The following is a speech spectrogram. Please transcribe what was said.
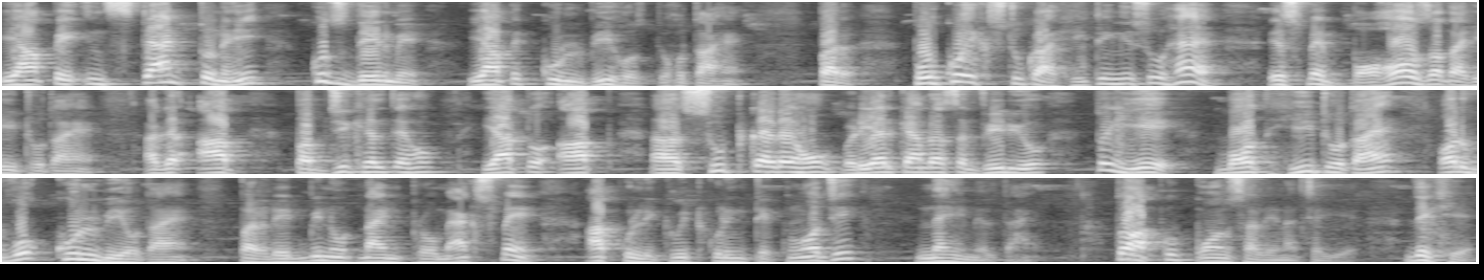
यहाँ पे इंस्टेंट तो नहीं, कुछ देर में यहाँ पे कूल भी होता है। पर पोको एक्स टू का हीटिंग इशू है, इसमें बहुत ज़्यादा हीट होता है। अगर आप पबजी खेलते हो, या तो आप शूट कर रहे हो रियर कैमरा से वीडियो तो ये बहुत हीट होता है और वो कूल भी होता है। पर Redmi Note 9 Pro Max में आपको लिक्विड कूलिंग टेक्नोलॉजी नहीं मिलता है। तो आपको कौन सा लेना चाहिए? देखिए,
